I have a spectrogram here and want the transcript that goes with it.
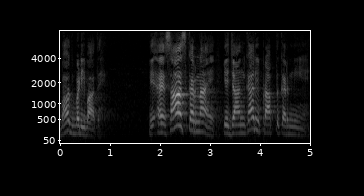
बहुत बड़ी बात है। ये एहसास करना है, ये जानकारी प्राप्त करनी है।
